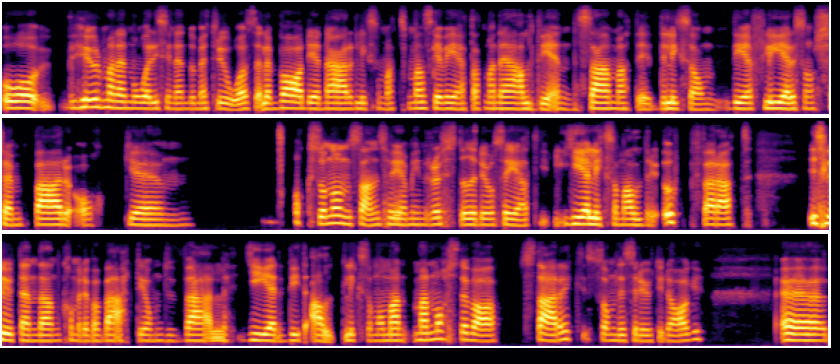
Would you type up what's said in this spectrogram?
och hur man än mår i sin endometrios eller vad det är, liksom att man ska veta att man är aldrig ensam, att det, det, liksom, det är fler som kämpar och eh, också någonstans höja min röst i det och säga att ge liksom aldrig upp för att i slutändan kommer det vara värt det om du väl ger ditt allt liksom och man, man måste vara stark som det ser ut idag. Uh,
